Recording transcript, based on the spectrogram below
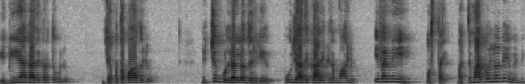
యజ్ఞయాగాది క్రతువులు జపతపాదులు నిత్యం గుళ్ళల్లో జరిగే పూజాది కార్యక్రమాలు ఇవన్నీ వస్తాయి. భక్తి మార్గంలోనే ఇవన్నీ.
